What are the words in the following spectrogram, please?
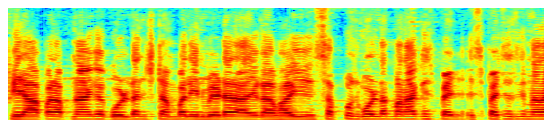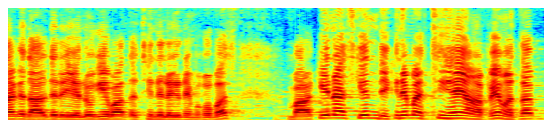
फिर यहाँ पर अपना आएगा गोल्डन स्टम्बल इन्वेडर आएगा भाई। सब कुछ गोल्डन बना के स्पेशल स्किन बना के डाल दे रहे हैं। लोग, ये बात अच्छी नहीं लग रही मेरे को बस। बाकी ना स्किन दिखने में अच्छी है यहाँ पे मतलब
